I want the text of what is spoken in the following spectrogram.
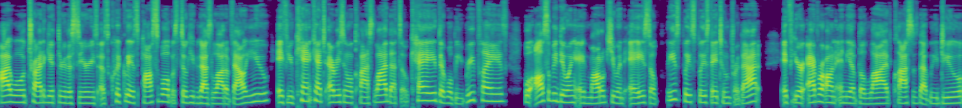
I will try to get through the series as quickly as possible, but still give you guys a lot of value. If you can't catch every single class live, that's okay. There will be replays. We'll also be doing a model Q&A, so please, please, please stay tuned for that. If you're ever on any of the live classes that we do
